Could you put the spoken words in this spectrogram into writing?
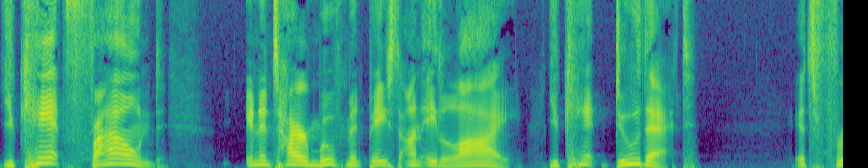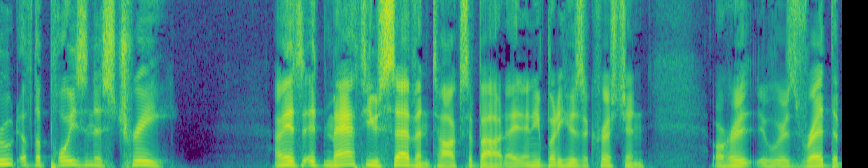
You can't found an entire movement based on a lie. You can't do that. It's fruit of the poisonous tree. I mean, it's, it, Matthew 7 talks about anybody who's a Christian or who has read the,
